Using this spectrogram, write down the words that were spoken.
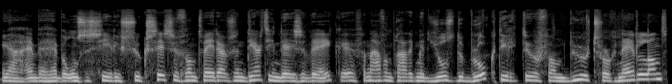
Ja, en we hebben onze serie Successen van 2013 deze week. Eh, vanavond praat ik met Jos de Blok, directeur van Buurtzorg Nederland.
